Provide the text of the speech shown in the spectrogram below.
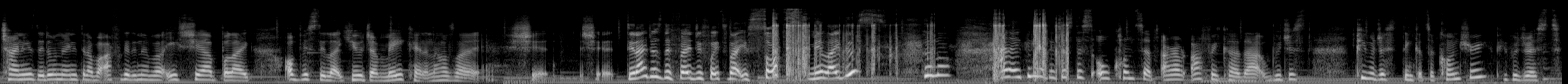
Chinese. They don't know anything about Africa, they know about Asia, but like, obviously, like, you're Jamaican. And I was like, shit, shit. Did I just defend you for it that you insult me like this? You know? And I think that there's just this old concept around Africa that we just, people just think it's a country. People just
